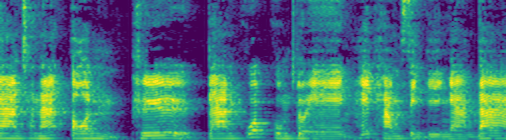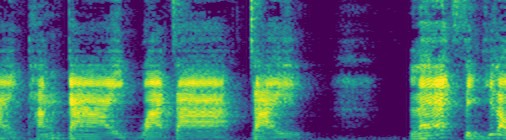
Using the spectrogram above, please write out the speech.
การชนะตนคือการควบคุมตัวเองให้ทำสิ่งดีงามได้ ทั้งกาย วาจา ใจ และสิ่งที่เรา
